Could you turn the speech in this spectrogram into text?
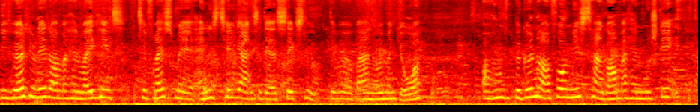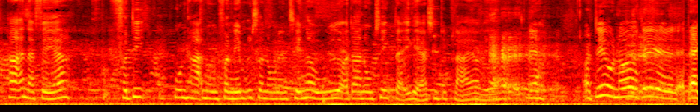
Vi hørte jo lidt om, at han var ikke helt tilfreds med Annes tilgang til deres sexliv. Det var jo bare noget, man gjorde. Og hun begynder at få en mistanke om, at han måske har en affære, fordi hun har nogle fornemmelser, nogle antenner ude, og der er nogle ting, der ikke er, som de plejer at være. Ja, og det er jo noget af det, der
